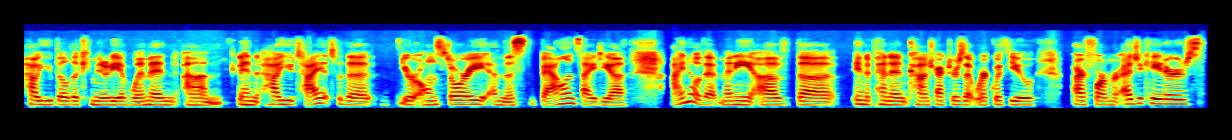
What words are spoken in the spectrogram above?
how you build a community of women um, and how you tie it to the your own story and this balance idea. I know that many of the independent contractors that work with you are former educators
